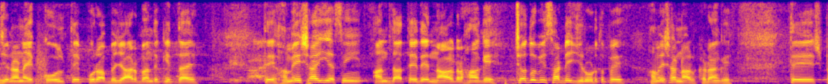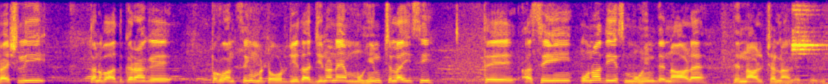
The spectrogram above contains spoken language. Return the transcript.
ਜਿਨ੍ਹਾਂ ਨੇ ਇੱਕ ਕੋਲ ਤੇ ਪੂਰਾ ਬਾਜ਼ਾਰ ਬੰਦ ਕੀਤਾ ਹੈ। ਤੇ ਹਮੇਸ਼ਾ ਹੀ ਅਸੀਂ ਅੰਦਾਤੇ ਦੇ ਨਾਲ ਰਹਾਂਗੇ। ਜਦੋਂ ਵੀ ਸਾਡੀ ਜ਼ਰੂਰਤ ਪਏ ਹਮੇਸ਼ਾ ਨਾਲ ਖੜਾਂਗੇ। ਤੇ ਸਪੈਸ਼ਲੀ ਧੰਨਵਾਦ ਕਰਾਂਗੇ ਭਗਵੰਤ ਸਿੰਘ ਮਟੋਰ ਜੀ ਦਾ, ਜਿਨ੍ਹਾਂ ਨੇ ਮੁਹਿੰਮ ਚਲਾਈ ਸੀ ਤੇ ਅਸੀਂ ਉਹਨਾਂ ਦੀ ਇਸ ਮੁਹਿੰਮ ਦੇ ਨਾਲ ਹੈ ਤੇ ਨਾਲ ਚੱਲਾਂਗੇ ਅੱਗੇ ਵੀ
